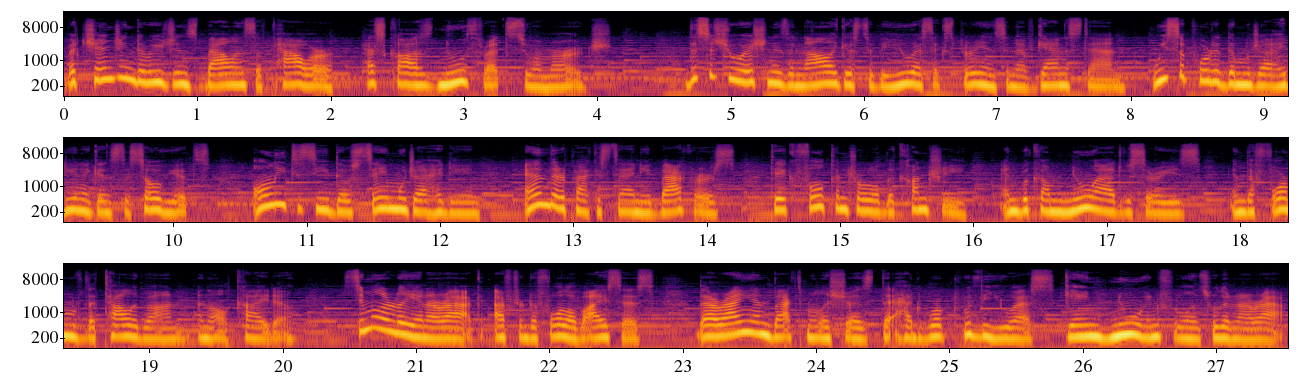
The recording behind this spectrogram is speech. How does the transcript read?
but changing the region's balance of power has caused new threats to emerge. This situation is analogous to the US experience in Afghanistan. We supported the Mujahideen against the Soviets, only to see those same Mujahideen and their Pakistani backers take full control of the country and become new adversaries in the form of the Taliban and Al Qaeda. Similarly, in Iraq, after the fall of ISIS, the Iranian backed militias that had worked with the US gained new influence within Iraq,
